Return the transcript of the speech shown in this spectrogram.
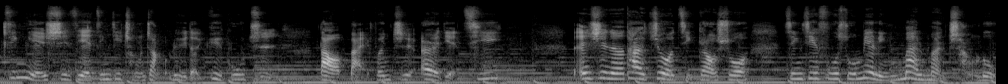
今年世界经济成长率的预估值到百分之二点七，但是呢，它就警告说经济复苏面临漫漫长路。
